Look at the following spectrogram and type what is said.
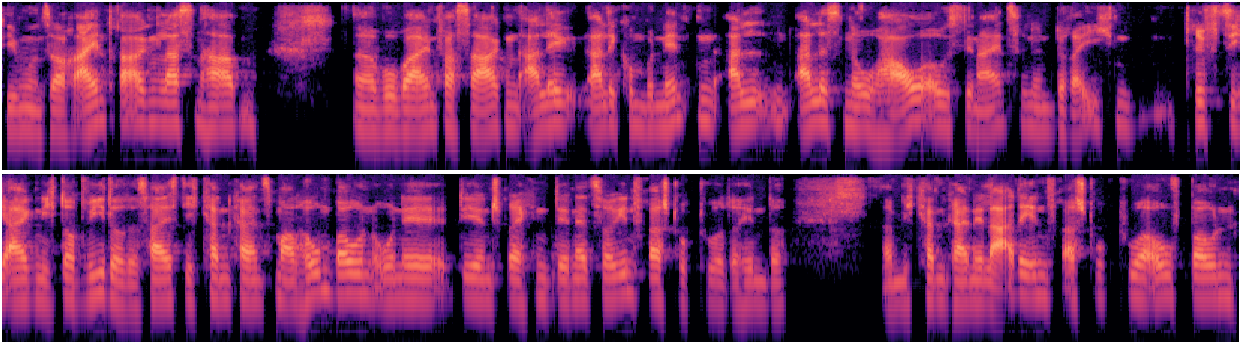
die wir uns auch eintragen lassen haben wo wir einfach sagen, alle, alle Komponenten, all, alles Know-how aus den einzelnen Bereichen trifft sich eigentlich dort wieder. Das heißt, ich kann kein Smart Home bauen ohne die entsprechende Netzwerkinfrastruktur dahinter. Ähm, ich kann keine Ladeinfrastruktur aufbauen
